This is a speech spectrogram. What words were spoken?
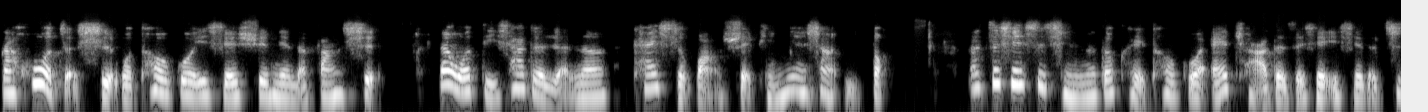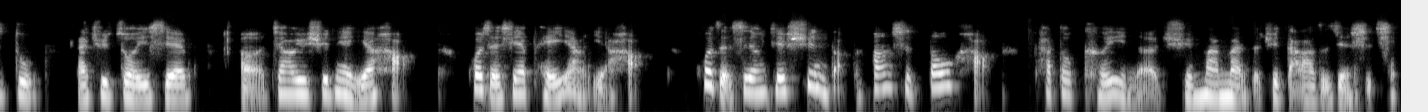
那或者是我透过一些训练的方式，让我底下的人呢开始往水平面上移动。那这些事情呢，都可以透过 HR 的这些一些的制度来去做一些呃教育训练也好，或者一些培养也好。或者是用一些训导的方式都好，他都可以呢，去慢慢的去达到这件事情。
